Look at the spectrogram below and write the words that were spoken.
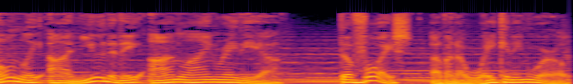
Only on Unity Online Radio, the voice of an awakening world.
